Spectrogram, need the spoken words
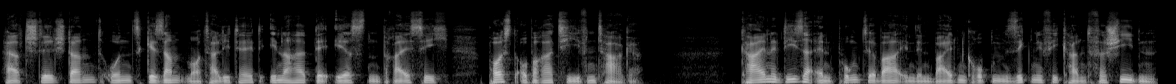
Herzstillstand und Gesamtmortalität innerhalb der ersten 30 postoperativen Tage. Keine dieser Endpunkte war in den beiden Gruppen signifikant verschieden,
